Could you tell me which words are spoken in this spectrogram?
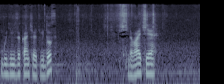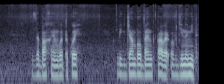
Будем заканчивать видос. Давайте забахаем вот такой Big Jumbo Bank Power of Dynamite.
